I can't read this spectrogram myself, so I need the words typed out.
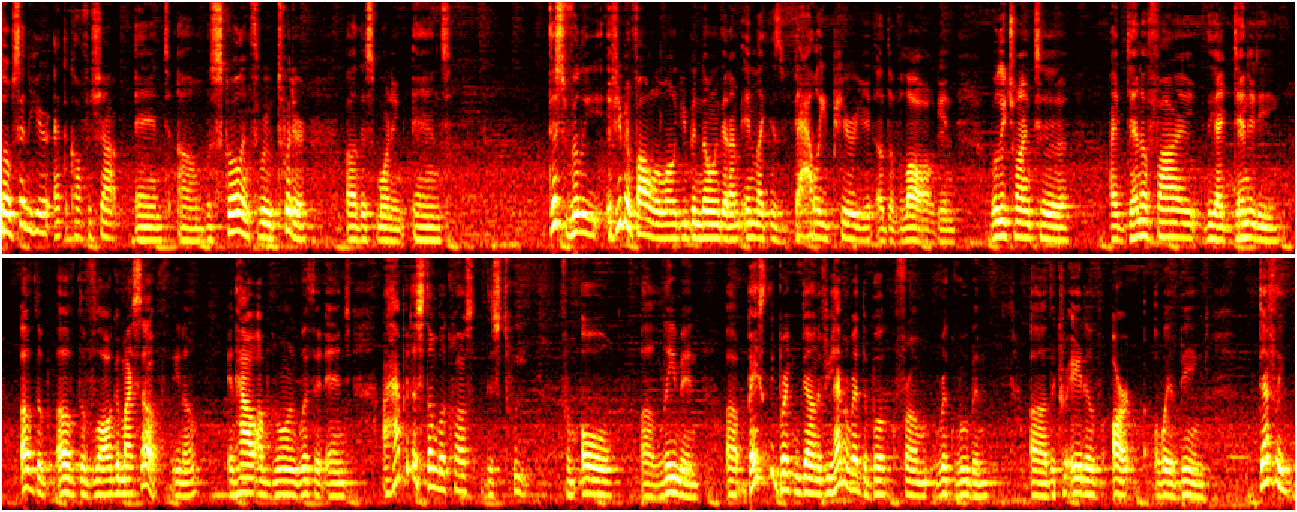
So I'm sitting here at the coffee shop and um, was scrolling through Twitter uh, this morning, and this really, if you've been following along, you've been knowing that I'm in like this valley period of the vlog and really trying to identify the identity of the of the vlog and myself, you know, and how I'm growing with it. And I happened to stumble across this tweet from old uh, Lehman, uh, basically breaking down. If you haven't read the book from Rick Rubin, uh, The Creative Art, A Way of Being, definitely,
